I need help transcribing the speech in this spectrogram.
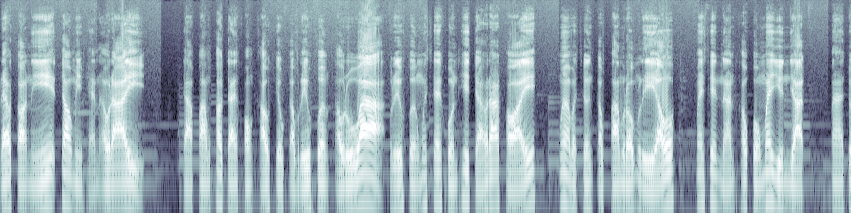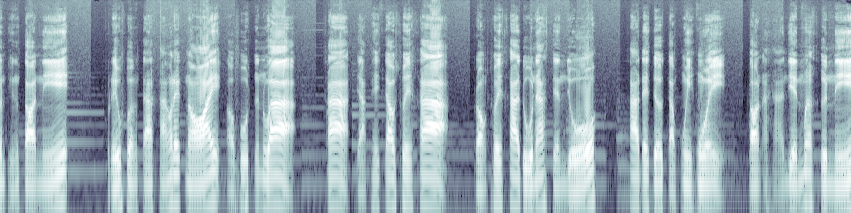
แล้วตอนนี้เจ้ามีแผนอะไร จากความเข้าใจของเขาเกี่ยวกับริวเฟิงเขารู้ว่าริวเฟิงไม่ใช่คนที่จะร่าถอย เมื่อเผชิญกับความล้มเหลวไม่เช่นนั้นเขาคงไม่ยืนหยัดมาจนถึงตอนนี้ริวเฟิงตาค้างเล็กน้อยเขาพูดขึ้นว่าข้าอยากให้เจ้าช่วยข้า ลองช่วยข้าดูนะเซียนโหยข้าได้เจอกับหุยหุยตอนอาหารเย็นเมื่อคืนนี้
